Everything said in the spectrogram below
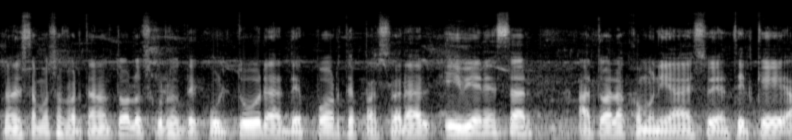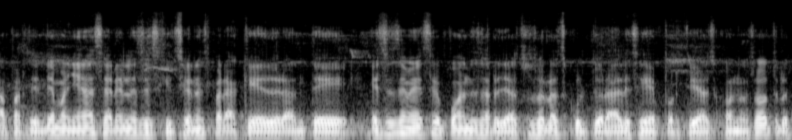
donde estamos ofertando todos los cursos de cultura, deporte, pastoral y bienestar a toda la comunidad estudiantil que a partir de mañana se harán las inscripciones para que durante este semestre puedan desarrollar sus horas culturales y deportivas con nosotros.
